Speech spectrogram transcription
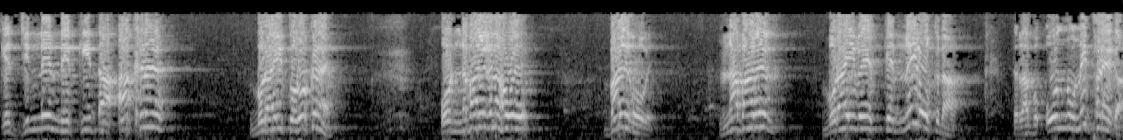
کہ جن نیکی دا آخر برائی تو روکنا ہے اور نابالغ نہ ہوئے، بالغ ہوئے۔ نابالغ برائی ویخ کے نہیں روکتا، تو رب ان نہیں پڑے گا۔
